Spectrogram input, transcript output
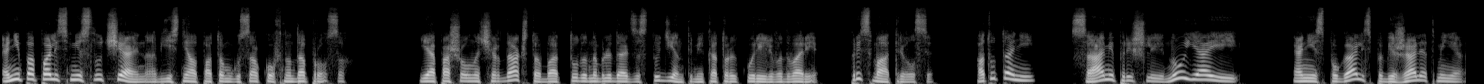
«Они попались мне случайно», — объяснял потом Гусаков на допросах. Я пошел на чердак, чтобы оттуда наблюдать за студентами, которые курили во дворе. Присматривался. А тут они. Сами пришли. Ну, я и... Они испугались, побежали от меня.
